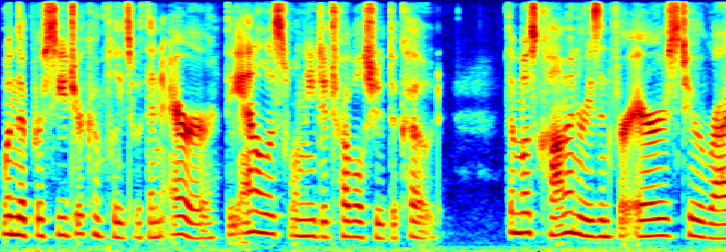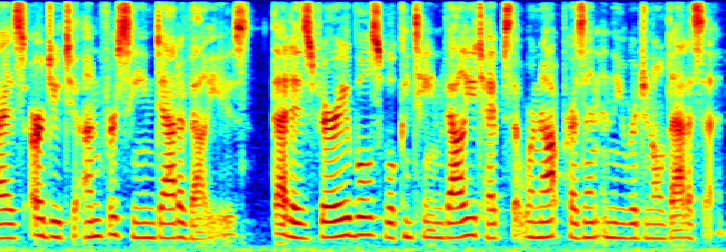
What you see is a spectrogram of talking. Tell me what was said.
When the procedure completes with an error, the analyst will need to troubleshoot the code. The most common reason for errors to arise are due to unforeseen data values. That is, variables will contain value types that were not present in the original dataset.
